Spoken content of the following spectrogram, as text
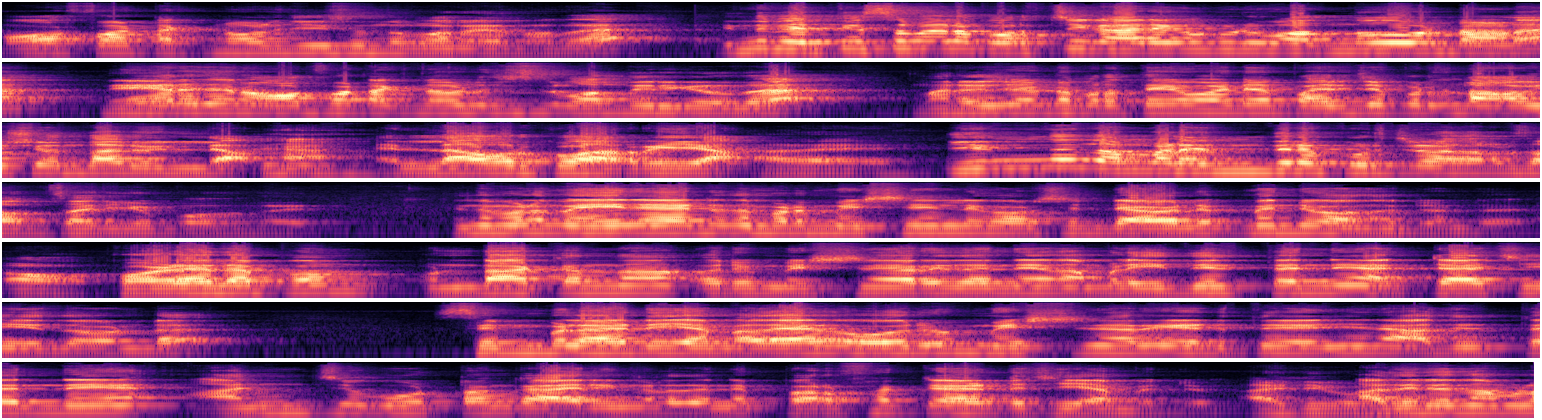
ഓർഫ ടെക്നോളജീസ് എന്ന് പറയുന്നത്. ഇന്ന് വ്യത്യസ്തമായ കുറച്ച് കാര്യങ്ങൾ കൂടി വന്നതുകൊണ്ടാണ് നേരെ ഞാൻ ഓർഫ ടെക്നോളജീസിൽ വന്നിരിക്കുന്നത്. മനോജ് ചേട്ടൻ പ്രത്യേകമായിട്ട് പരിചയപ്പെടേണ്ട ആവശ്യം എന്തായാലും ഇല്ല. എല്ലാവർക്കും അറിയാം. ഇന്ന് നമ്മൾ എന്തിനെ കുറിച്ചാണ് നമ്മൾ സംസാരിക്കാൻ പോകുന്നത്? നമ്മൾ മെയിൻ ആയിട്ട് നമ്മുടെ മെഷീനിൽ കുറച്ച് ഡെവലപ്മെന്റ് വന്നിട്ടുണ്ട്. ഓ. കുഴലപ്പം ഉണ്ടാക്കുന്ന ഒരു മെഷീനറി തന്നെ നമ്മൾ ഇതിൽ തന്നെ അറ്റാച്ച് ചെയ്തുകൊണ്ട് സിമ്പിൾ ആയിട്ട് ചെയ്യാം അതായത് ഒരു മെഷീനറി എടുത്തു കഴിഞ്ഞാൽ അതിൽ തന്നെ അഞ്ച് കൂട്ടം കാര്യങ്ങൾ തന്നെ പെർഫെക്റ്റ് ആയിട്ട് ചെയ്യാൻ പറ്റും. അതിൽ നമ്മൾ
